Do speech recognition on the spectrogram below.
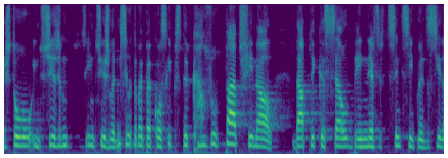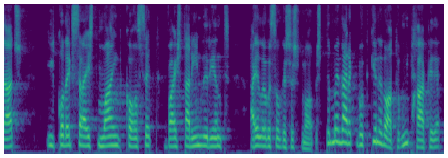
estou entusiasmadíssimo também para conseguir perceber que resultado final da aplicação nestas 150 cidades e qual é que será este mind concept que vai estar inerente à elaboração destas provas. Também dar aqui uma pequena nota muito rápida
